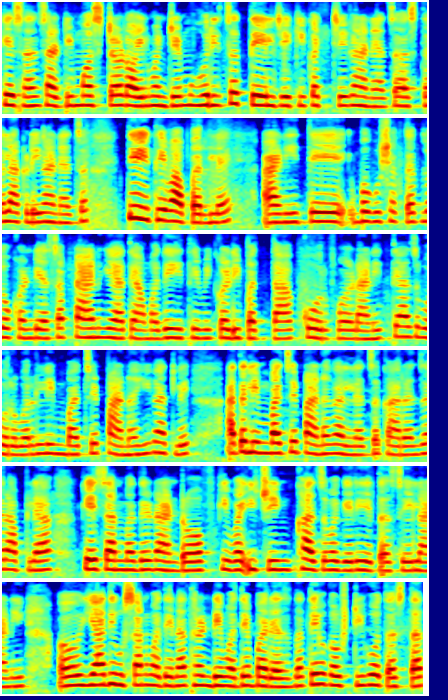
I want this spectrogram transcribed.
केसांसाठी मस्टर्ड ऑइल म्हणजे मोहरीचं तेल जे की कच्चे घाण्याचं असतं लाकडी घाण्याचं ते इथे वापरलं आहे आणि ते बघू शकतात लोखंडी असा पॅन घ्या त्यामध्ये इथे मी कढीपत्ता कोरफड आणि त्याचबरोबर लिंबाचे पानंही घातले. आता लिंबाचे पानं घालण्याचं कारण जर आपल्या केसांमध्ये डॅन्ड्रॉफ किंवा इचिंग खाज वगैरे येत असेल आणि या दिवसांमध्ये ना थंडीमध्ये बऱ्याचदा ते गोष्टी होत असतात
